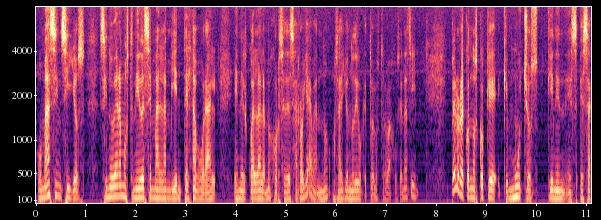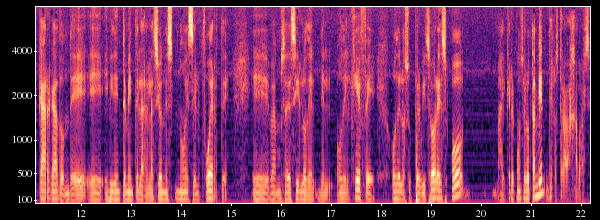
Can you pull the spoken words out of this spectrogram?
o más sencillos si no hubiéramos tenido ese mal ambiente laboral en el cual a lo mejor se desarrollaban, ¿no? O sea, yo no digo que todos los trabajos sean así, pero reconozco que, muchos tienen es, esa carga donde eh, evidentemente las relaciones no es el fuerte, eh, vamos a decirlo, del, del, o del jefe o de los supervisores o, hay que reconocerlo también, de los trabajadores.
